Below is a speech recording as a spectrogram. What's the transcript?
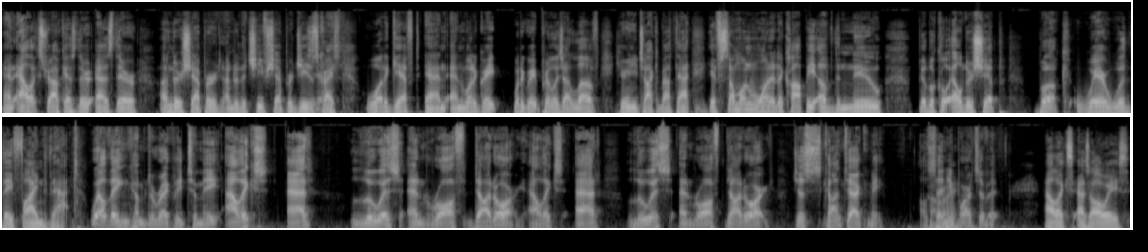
and Alex Strauch as their as their under shepherd, under the chief shepherd, Jesus Yes. Christ. What a gift, and and what a great what a great privilege. I love hearing you talk about that. Mm. If someone wanted a copy of the new biblical eldership book, where would they find that? Well, they can come directly to me, Alex at lewisandroth.org. Alex at lewisandroth.org. Just contact me. I'll send you parts of it. Alex, as always,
